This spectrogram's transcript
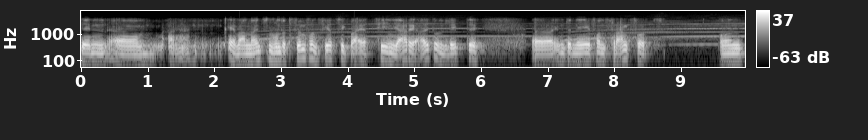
den, ähm, äh, er war 1945, war er zehn Jahre alt und lebte äh, in der Nähe von Frankfurt und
